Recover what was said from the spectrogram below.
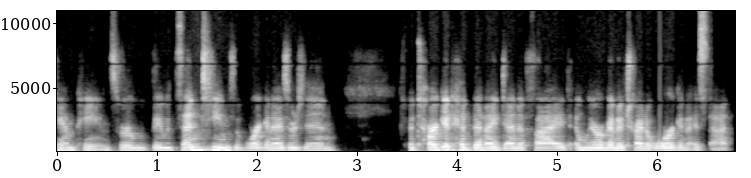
campaigns where they would send mm-hmm. teams of organizers in. A target had been identified, and we were going to try to organize that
